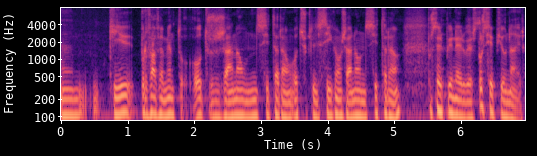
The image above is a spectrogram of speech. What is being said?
um, que provavelmente outros já não necessitarão, outros que lhe sigam já não necessitarão. Por ser pioneiro este? Por ser pioneiro.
